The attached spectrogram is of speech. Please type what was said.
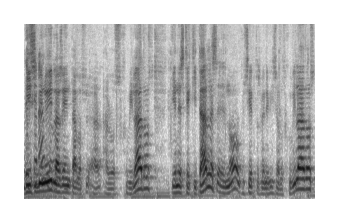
disminuir la renta a los, a, los, jubilados, tienes que quitarles eh, ¿no? ciertos beneficios a los jubilados,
